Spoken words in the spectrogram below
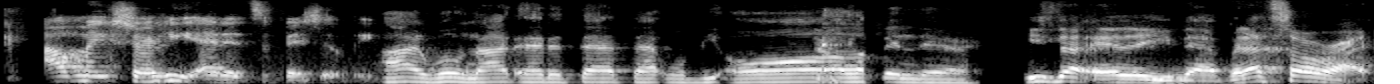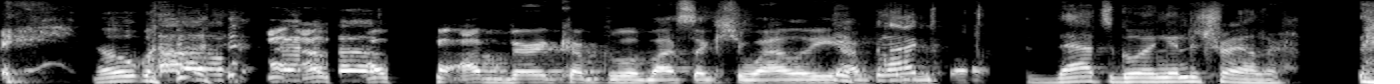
I'll make sure he edits efficiently. I will not edit that. That will be all up in there. He's not editing that, but that's all right. Nope. I, am I'm, I'm very comfortable with my sexuality. In I'm fact, that. that's going in the trailer.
